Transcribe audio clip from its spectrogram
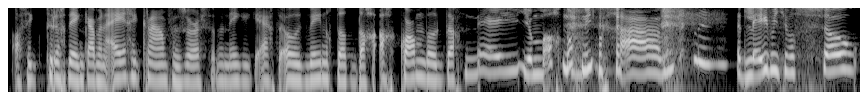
als ik terugdenk aan mijn eigen kraamverzorgster, dan denk ik echt, oh, ik weet nog dat dag 8 kwam, dat ik dacht, nee, je mag nog niet gaan. Het leventje was zo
